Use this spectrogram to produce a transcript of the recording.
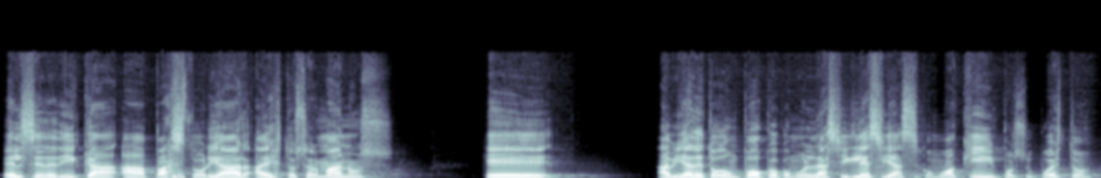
Él se dedica a pastorear a estos hermanos que había de todo un poco, como en las iglesias, como aquí, por supuesto,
